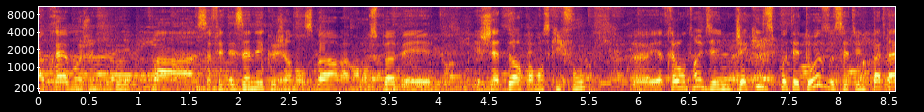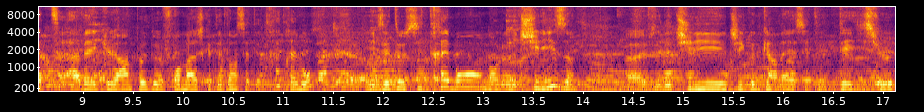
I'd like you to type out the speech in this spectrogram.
Après, moi, je ne peux pas. Ça fait des années que viens dans ce bar, dans ce pub, et, j'adore vraiment ce qu'ils font. Euh, il y a très longtemps, ils faisaient une Jackie's Potatoes. C'était une patate avec un peu de fromage qui était dedans. C'était très très bon. Ils étaient aussi très bons dans le chilies. Euh, ils faisaient des chili, chicken carne, c'était délicieux.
